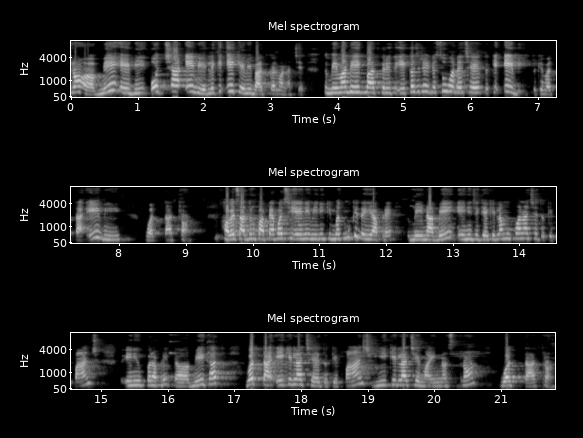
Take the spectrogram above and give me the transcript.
ત્રણ બે બી, ઓછા એ બી, એટલે કે એક એવી બાદ કરવાના છે. તો બે માંથી એક બાદ કરીએ તો એક જ રહે, એટલે શું બને છે? તો કે એબી તો કે વત્તા એબી વત્તા ત્રણ. હવે સાદુરૂપ આપ્યા પછી એની બીની કિંમત મૂકી દઈએ આપણે. બે ના બે, એની જગ્યાએ કેટલા મૂકવાના છે? તો કે પાંચ. એની ઉપર આપણે બે ઘાત વત્તા એ કેટલા છે? તો કે પાંચ. બી કેટલા છે? માઇનસ ત્રણ વત્તા ત્રણ.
